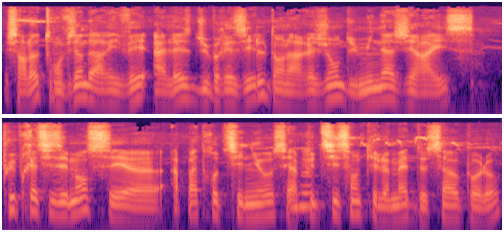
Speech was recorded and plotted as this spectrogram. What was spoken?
Charlotte, on vient d'arriver à l'est du Brésil, dans la région du Minas Gerais. Plus précisément, c'est euh, à Patrocínio, c'est à Mhm. plus de 600 km de Sao Paulo.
